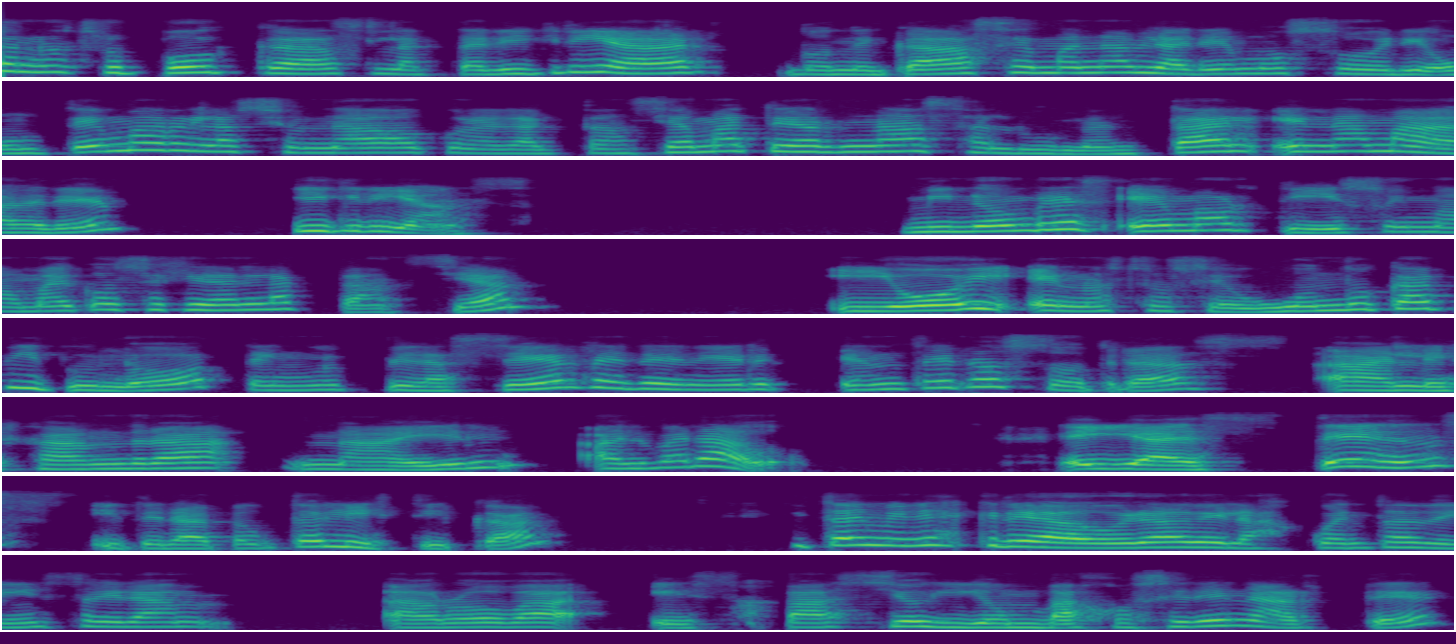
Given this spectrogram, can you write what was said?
a nuestro podcast Lactar y Criar, donde cada semana hablaremos sobre un tema relacionado con la lactancia materna, salud mental en la madre y crianza. Mi nombre es Emma Ortiz, soy mamá y consejera en lactancia, y hoy en nuestro segundo capítulo tengo el placer de tener entre nosotras a Alejandra Nail Alvarado. Ella es TENS y terapeuta holística, y también es creadora de las cuentas de Instagram arroba espacio-serenarte,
